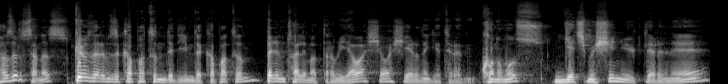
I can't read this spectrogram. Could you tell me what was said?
Hazırsanız gözlerimizi kapatın dediğimde kapatın. Benim talimatlarımı yavaş yavaş yerine getirin. Konumuz geçmişin yüklerini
